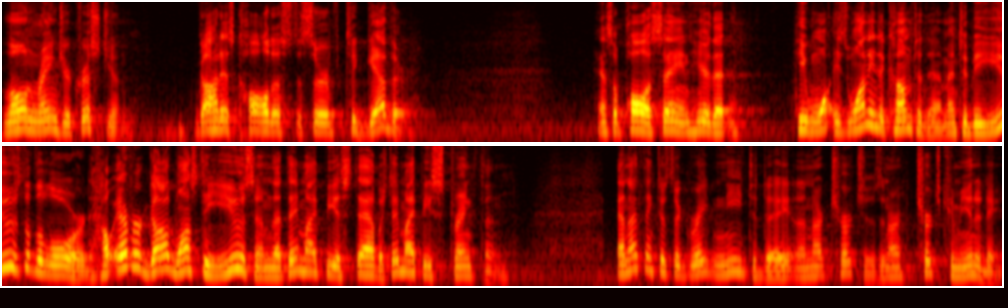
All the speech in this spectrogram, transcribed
Lone Ranger Christian. God has called us to serve together. And so Paul is saying here that he wa- he's wanting to come to them and to be used of the Lord. However, God wants to use him that they might be established, they might be strengthened. And I think there's a great need today in our churches, in our church community,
